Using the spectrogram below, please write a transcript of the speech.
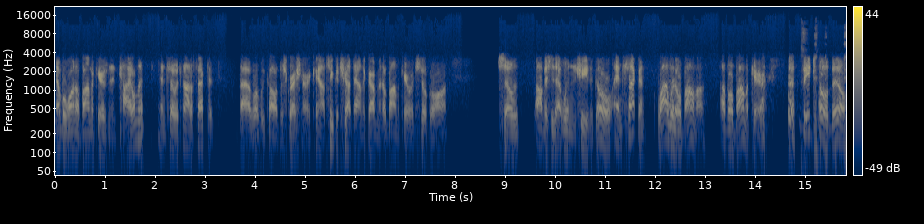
Number one, Obamacare is an entitlement, and so it's not affected by what we call discretionary accounts. You could shut down the government, Obamacare would still go on. So obviously that wouldn't achieve the goal. And second, why would Obama of Obamacare veto a bill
